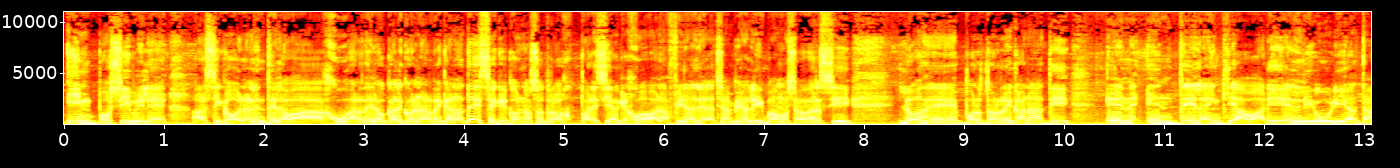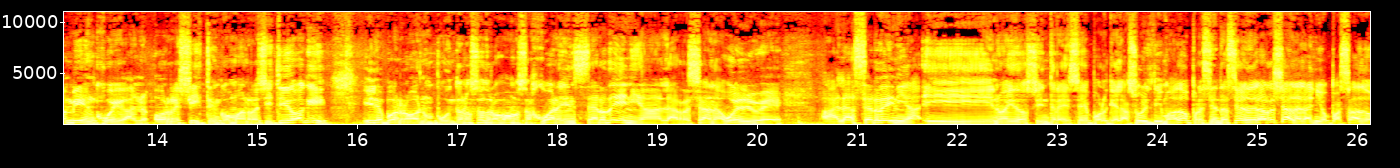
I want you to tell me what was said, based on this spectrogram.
imposible. Así que bueno, el Entela va a jugar de local con la Recanatese, que con nosotros parecía que jugaba la final de la Champions League. Vamos a ver si los de Puerto Recanati en Entela, en Chiavari, en Liguria también juegan o resisten como han resistido aquí y le pueden robar un punto. Nosotros vamos a jugar en Cerdeña, la Rellana vuelve a la Cerdeña y no hay dos sin tres, ¿eh? porque las últimas dos presentaciones de la Rellana el año pasado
